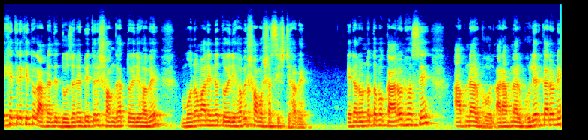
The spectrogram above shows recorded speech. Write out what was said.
এক্ষেত্রে কিন্তু আপনাদের দুজনের ভিতরে সংঘাত তৈরি হবে, মনোমালিন্য তৈরি হবে, সমস্যা সৃষ্টি হবে। এটার অন্যতম কারণ হচ্ছে আপনার ভুল। আর আপনার ভুলের কারণে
